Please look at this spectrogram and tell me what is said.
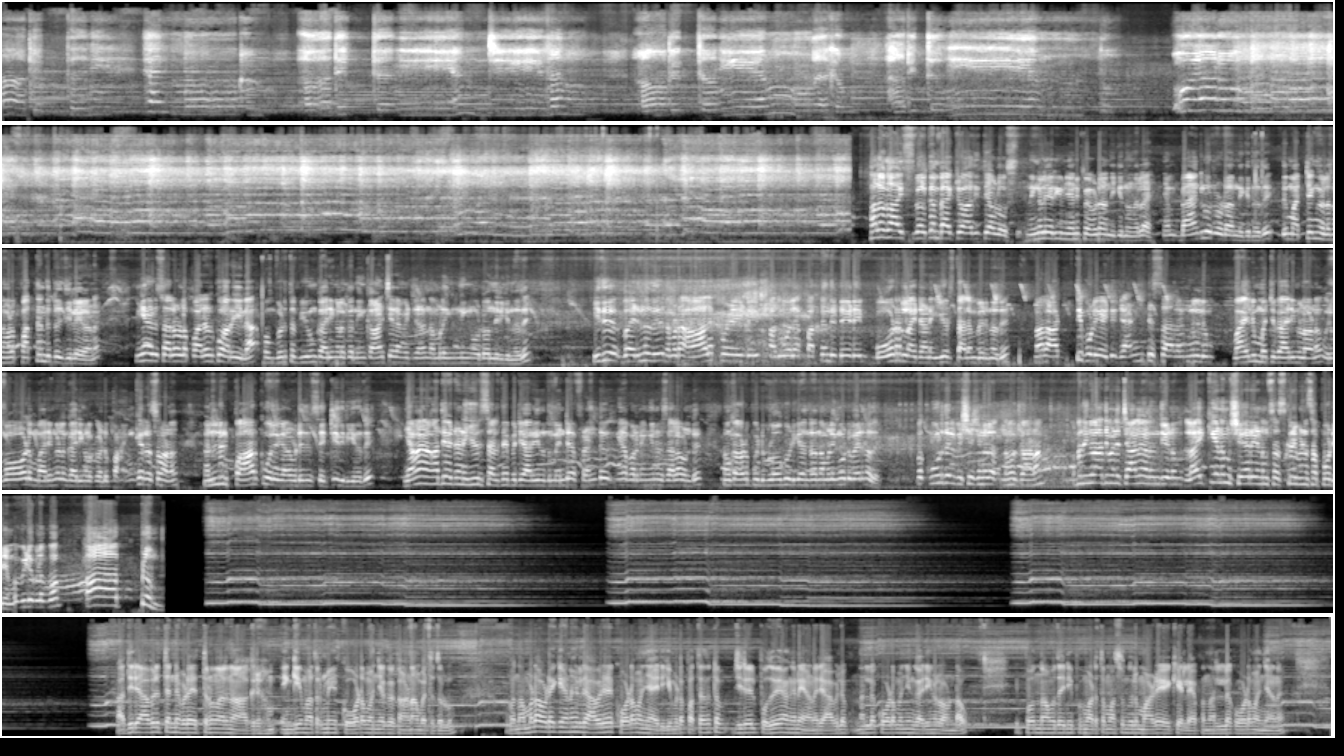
ആദിത്യ നീ hello guys welcome back to Aditya vlogs നിങ്ങളായിരിക്കും ഞാനിപ്പോൾ എവിടെയാണ് നിൽക്കുന്നത് അല്ലേ? ഞാൻ ബാംഗ്ലൂർ റോഡാണ് നിൽക്കുന്നത്. ഇത് മറ്റെങ്ങുമല്ല നമ്മുടെ പത്തനംതിട്ട ജില്ലയാണ് ഇങ്ങനെ ഒരു സ്ഥലമുള്ള പലർക്കും അറിയില്ല. അപ്പം ഇവിടുത്തെ വ്യൂവും കാര്യങ്ങളൊക്കെ നിങ്ങൾ കാണിച്ചു തരാൻ വേണ്ടിയിട്ടാണ് നമ്മൾ ഇന്ന് ഇങ്ങോട്ട് വന്നിരിക്കുന്നത്. ഇത് വരുന്നത് നമ്മുടെ ആലപ്പുഴയുടെയും അതുപോലെ പത്തനംതിട്ടയുടെയും ബോർഡറിലായിട്ടാണ് ഈ ഒരു സ്ഥലം വരുന്നത്. നല്ല അടിപൊളിയായിട്ട് രണ്ട് സ്ഥലങ്ങളിലും വയലും മറ്റു കാര്യങ്ങളാണ്. ഒരുപാട് മരങ്ങളും കാര്യങ്ങളൊക്കെ ഉണ്ട്. ഭയങ്കര രസമാണ്. നല്ലൊരു പാർക്ക് പോലെയാണ് ഇവിടെ ഇത് സെറ്റ് ചെയ്തിരിക്കുന്നത്. ഞാൻ ആദ്യമായിട്ടാണ് ഈ ഒരു സ്ഥലത്തെ പറ്റി അറിയുന്നതും എന്റെ ഫ്രണ്ട് ഇങ്ങനെ പറഞ്ഞു ഇങ്ങനെ ഒരു സ്ഥലമുണ്ട്. നമുക്ക് അവിടെ പോയിട്ട് ബ്ലോഗ് പിടിക്കാൻ നമ്മൾ ഇങ്ങോട്ട് വരുന്നത്. അപ്പോൾ കൂടുതൽ വിശേഷങ്ങൾ നമുക്ക് കാണാം. അപ്പോൾ നിങ്ങൾ ആദ്യം എന്റെ ചാനൽ എന്ത് ചെയ്യണം? ലൈക്ക് ചെയ്യണം ഷെയർ ചെയ്യണം സബ്സ്ക്രൈബ് ചെയ്യണം സപ്പോർട്ട് ചെയ്യണം. അപ്പോൾ വീഡിയോകളൊപ്പം ആപ്ലും! അതിരാവിലെ തന്നെ ഇവിടെ എത്തണമെന്നായിരുന്നു ആഗ്രഹം. എങ്കിൽ മാത്രമേ കോടമഞ്ഞൊക്കെ കാണാൻ പറ്റത്തുള്ളൂ. അപ്പോൾ നമ്മുടെ അവിടെയൊക്കെ ആണെങ്കിൽ രാവിലെ കോടമഞ്ഞായിരിക്കും. ഇവിടെ പത്തനംതിട്ട ജില്ലയിൽ പൊതുവേ അങ്ങനെയാണ്. രാവിലെ നല്ല കോടമഞ്ഞും കാര്യങ്ങളും ഉണ്ടാവും. ഇപ്പോൾ ഒന്നാമത് ഇനിയിപ്പം അടുത്ത മാസം മുതൽ മഴയൊക്കെ അല്ലേ അപ്പോൾ നല്ല കോടമഞ്ഞാണ്.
